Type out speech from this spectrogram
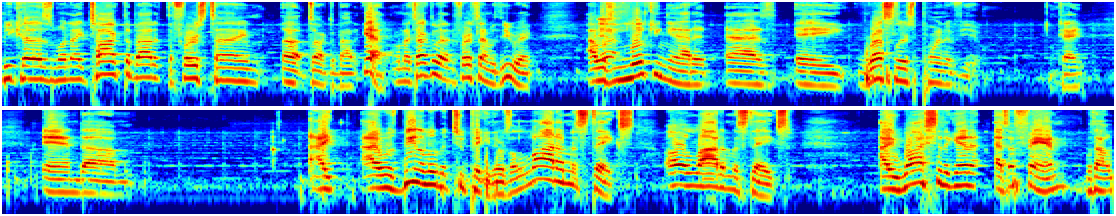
because when I talked about it the first time, uh, talked about it, yeah, when I talked about it the first time with you, Rick, I was Yeah. looking at it as a wrestler's point of view. Okay, and um, I I was being a little bit too picky. There was a lot of mistakes, a lot of mistakes. I watched it again as a fan without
